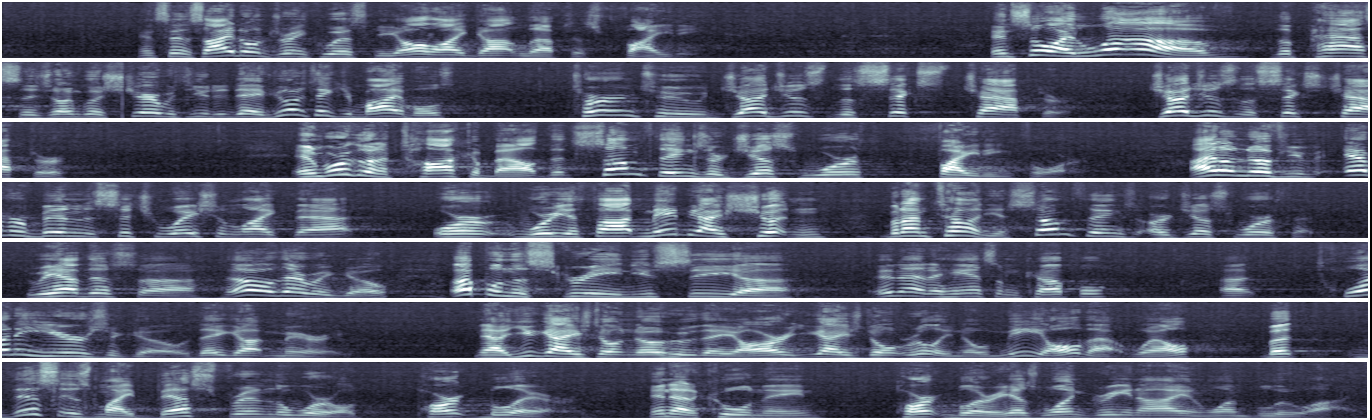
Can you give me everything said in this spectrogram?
And since I don't drink whiskey, all I got left is fighting. And so I love the passage that I'm going to share with you today. If you want to take your Bibles, turn to Judges, the sixth chapter. Judges, the sixth chapter. And we're going to talk about that some things are just worth fighting for. I don't know if you've ever been in a situation like that or where you thought, maybe I shouldn't, but I'm telling you, some things are just worth it. We have this? Uh, oh, there we go. Up on the screen, you see, uh, isn't that a handsome couple? Uh, 20 years ago, they got married. Now, you guys don't know who they are. You guys don't really know me all that well. But this is my best friend in the world, Park Blair. Isn't that a cool name? Park Blair. He has one green eye and one blue eye.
